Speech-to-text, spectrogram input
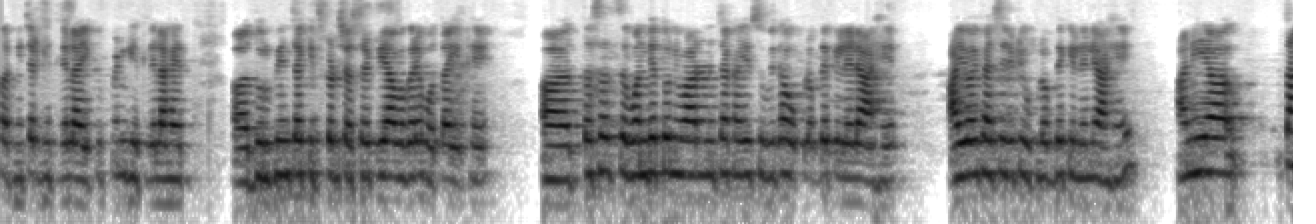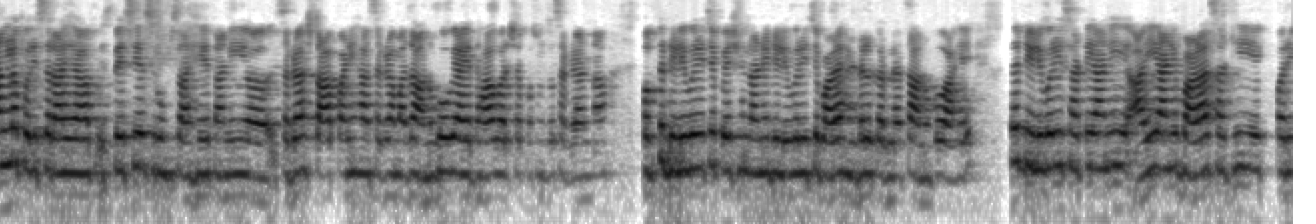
फर्निचर घेतलेलं आहे इक्विपमेंट घेतलेलं आहेत अ, किचकट शस्त्रक्रिया वगैरे होता इथे. तसंच वंदेतो निवारणच्या काही सुविधा उपलब्ध केलेल्या आहेत आय आय फॅसिलिटी उपलब्ध केलेली आहे. आणि चांगला परिसर आहे हा स्पेसियस रूम्स आहेत आणि सगळा स्टाफ आणि हा सगळा माझा अनुभव आहे दहा वर्षापासूनचा सगळ्यांना फक्त डिलिव्हरीचे पेशंट आणि डिलिव्हरीचे बाळ्या हँडल करण्याचा अनुभव आहे. तर डिलिव्हरीसाठी आणि आई आणि बाळासाठी एक परि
